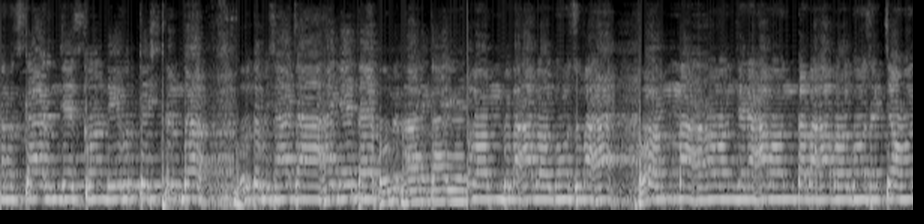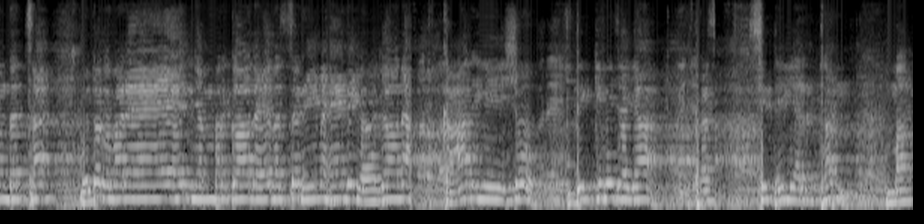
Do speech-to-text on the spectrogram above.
నమస్కారం చేసుకోండి ఉత్తిష్టంతో భూత పిశాచాః ఏతే భూమి భారికాయ ఓం విభావోగం సుమః ఓం మహోం జనః తపః భోగం సత్యం దచ్చ వితుర్వరేణ్యం భర్గో దేవస్య ధీమహి ధియో యో నః కార్యేషు దిగ్విజయ సిద్ధ్యర్థం మమ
